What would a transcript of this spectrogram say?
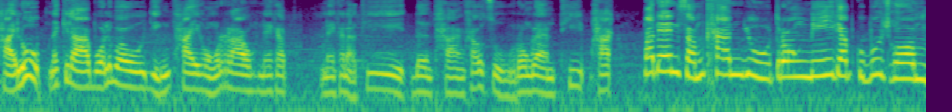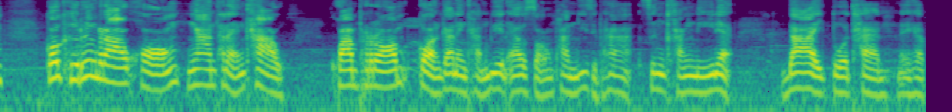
ถ่ายรูปนักกีฬาวอลเลย์บอลหญิงไทยของเรานะครับ ในขณะที่เดินทางเข้าสู่โรงแรมที่พัก ประเด็นสำคัญอยู่ตรงนี้ครับคุณผู้ชม ก็คือเรื่องราวของงานแถลงข่าว ความพร้อมก่อนการแข่งขัน VNL 2025 ซึ่งครั้งนี้เนี่ยได้ตัวแทนนะครับ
